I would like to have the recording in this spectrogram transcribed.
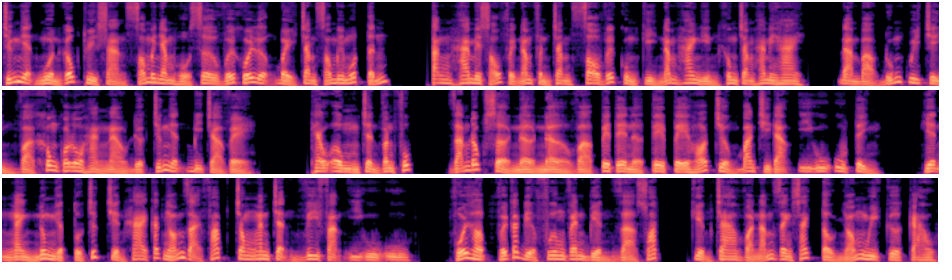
chứng nhận nguồn gốc thủy sản 65 hồ sơ với khối lượng 761 tấn, tăng 26,5% so với cùng kỳ năm 2022, đảm bảo đúng quy trình và không có lô hàng nào được chứng nhận bị trả về. Theo ông Trần Văn Phúc, Giám đốc Sở NN và PTNTP Hó trưởng Ban chỉ đạo IUU tỉnh, hiện ngành nông nghiệp tổ chức triển khai các nhóm giải pháp trong ngăn chặn vi phạm IUU, phối hợp với các địa phương ven biển giả soát, kiểm tra và nắm danh sách tàu nhóm nguy cơ cao.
